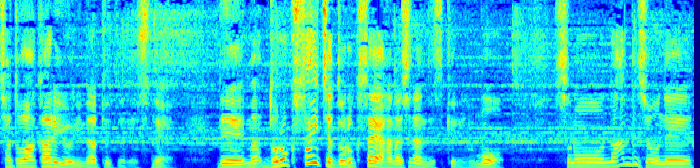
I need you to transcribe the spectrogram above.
ちゃんと分かるようになっててですね。でまあ泥臭いっちゃ泥臭い話なんですけれどもその何でしょうね。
